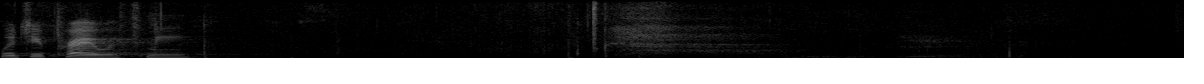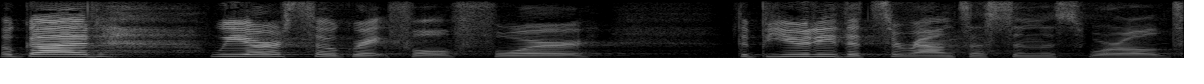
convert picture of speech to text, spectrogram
Would you pray with me? Oh God, we are so grateful for the beauty that surrounds us in this world,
